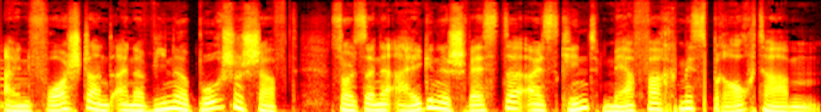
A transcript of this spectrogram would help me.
Ein Vorstand einer Wiener Burschenschaft soll seine eigene Schwester als Kind mehrfach missbraucht haben.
